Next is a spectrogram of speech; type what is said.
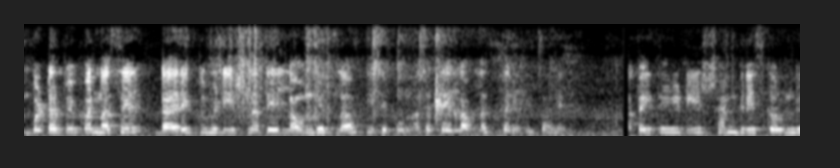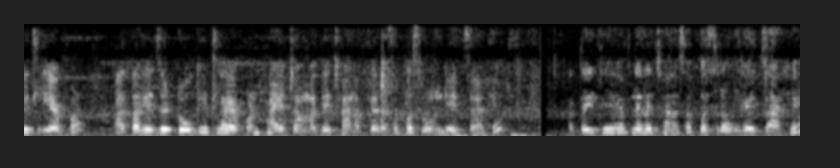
बटर पेपर नसेल डायरेक्ट तुम्ही डिशला तेल लावून घेतलं इथे पूर्णचं तेल लावलं तरीही चालेल. आता इथे ही डिश छान ग्रीस करून घेतली आहे आपण. आता हे जे डो घेतला आहे आपण हा याच्यामध्ये छान आपल्याला असं पसरवून घ्यायचं आहे. आता इथे आपल्याला छान असं पसरवून घ्यायचं आहे.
